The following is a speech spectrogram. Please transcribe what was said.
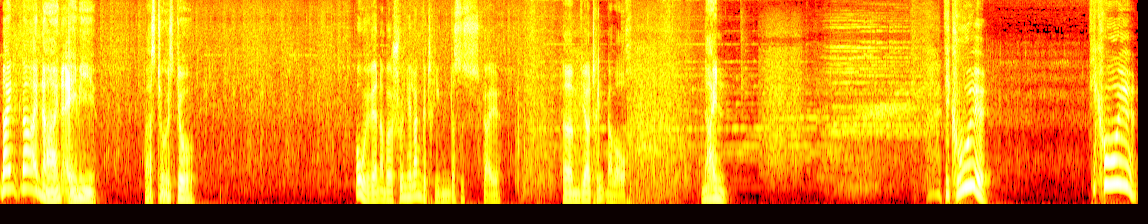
Nein, nein, nein, Amy! Was tust du? Oh, wir werden aber schön hier lang getrieben. Das ist geil. Ähm, wir trinken aber auch. Nein! Wie cool! Wie cool!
